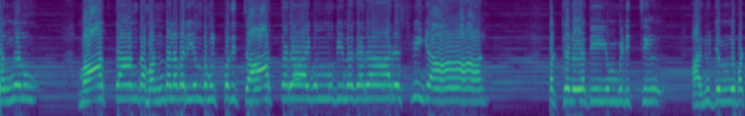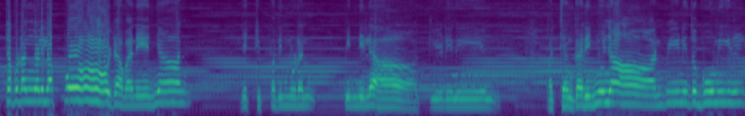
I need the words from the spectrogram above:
ഞങ്ങളും. മാർത്താണ്ട മണ്ഡല പര്യന്തം ഉൽപ്പതിച്ചാർത്തരായി വന്നു ദിനകരാരശ്മിയാൽ. തക്ഷണേ തീയും പിടിച്ച് അനുജന് പക്ഷപുടങ്ങളിൽ അപ്പോഴവനെ ഞാൻ രക്ഷിപ്പതിനുടൻ പിന്നിലാക്കിയിടിനേൻ. പച്ചം കരിഞ്ഞു ഞാൻ വീണിതു ഭൂമിയിൽ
